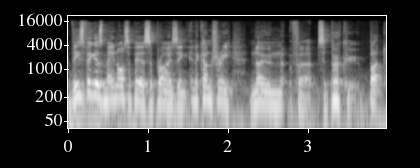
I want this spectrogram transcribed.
These figures may not appear surprising in a country known for seppuku, but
